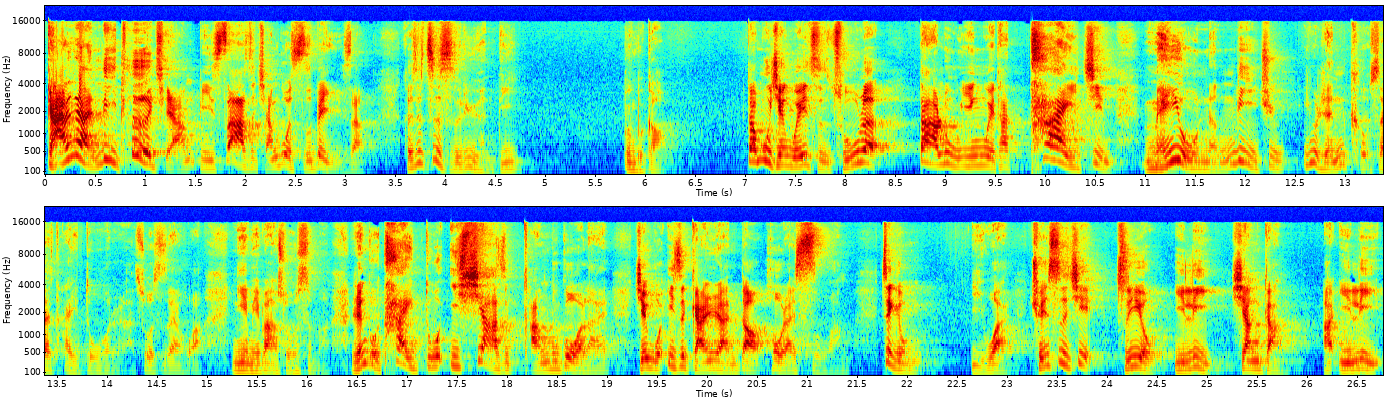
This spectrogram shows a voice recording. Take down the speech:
感染力特强，比 SARS 强过十倍以上，可是致死率很低。并不高，到目前为止，除了大陆，因为它太近，没有能力去，因为人口实在太多了。说实在话，你也没办法说什么，人口太多，一下子扛不过来，结果一直感染到后来死亡。这种以外，全世界只有一例香港啊，一例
